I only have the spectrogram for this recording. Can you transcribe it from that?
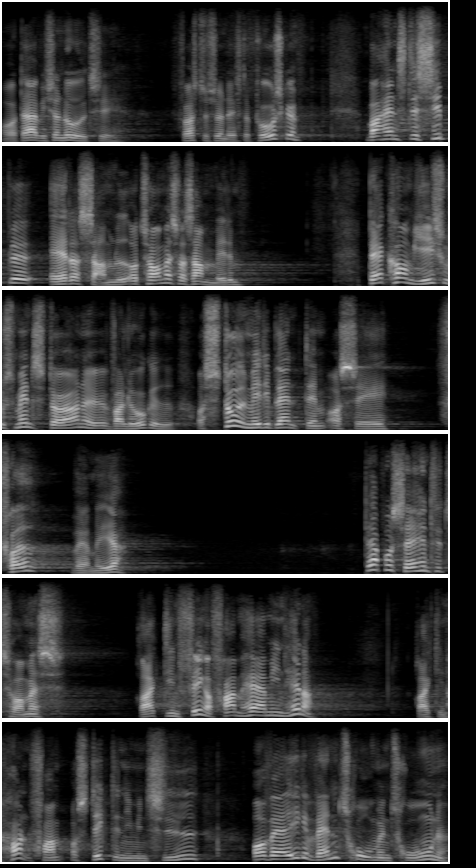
og der er vi så nået til første søndag efter påske, var hans disciple atter samlet, og Thomas var sammen med dem. Da kom Jesus, mens dørene var lukkede, og stod midt i blandt dem og sagde, Fred vær med jer. Derpå sagde han til Thomas, Ræk din finger frem, her er mine hænder. Ræk din hånd frem og stik den i min side, og vær ikke vantro, men troende.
